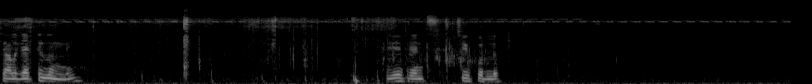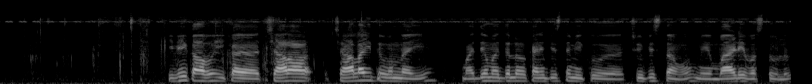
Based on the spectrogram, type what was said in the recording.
చాలా గట్టిగా ఉంది. ఇవే ఫ్రెండ్స్ చీపుర్లు. ఇవే కావు ఇక చాలా చాలా అయితే ఉన్నాయి. మధ్య మధ్యలో కనిపిస్తే మీకు చూపిస్తాము. మేము వాడే వస్తువులు.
